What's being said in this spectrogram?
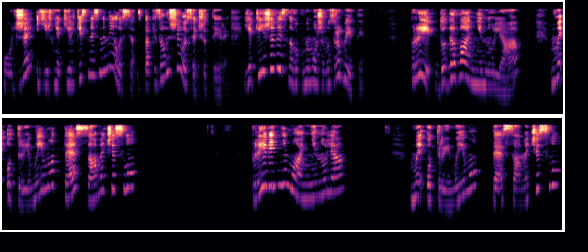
Отже, їхня кількість не змінилася, так і залишилося 4. Який же висновок ми можемо зробити? При додаванні нуля ми отримуємо те саме число. При відніманні нуля ми отримуємо те саме число.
